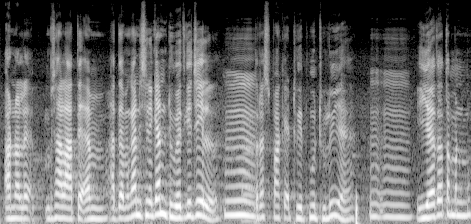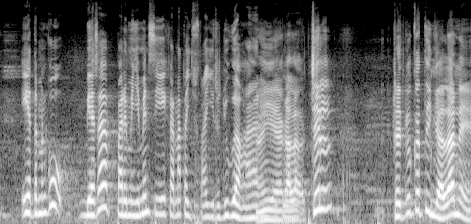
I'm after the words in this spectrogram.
ana lek misal ATM, ATM kan di sini kan duit kecil. Terus pakai duitmu dulu ya. Mm-mm. Iya toh temenmu. Iya temenku biasa pada minjemin sih karena tajir-tajir juga kan. Nah iya gitu. kalau cil duitku ketinggalan nih.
